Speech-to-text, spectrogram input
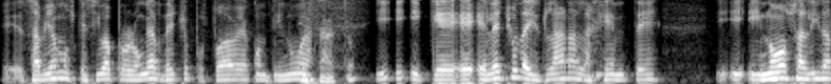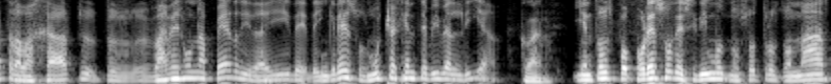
Eh, sabíamos que se iba a prolongar, de hecho, pues todavía continúa Exacto. y, y- y que el hecho de aislar a la gente y, no salir a trabajar, pues, pues, va a haber una pérdida ahí de, de ingresos. Mucha gente vive al día. Claro. Y entonces po- por, eso decidimos nosotros donar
